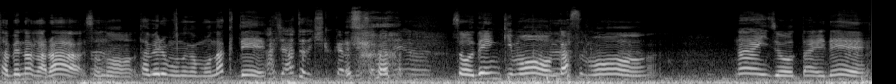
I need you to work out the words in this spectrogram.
食べながらその、食べるものがもうなくてあ、じゃあ後で聞くからね、それはね。そう電気もうん。ガスもない状態で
